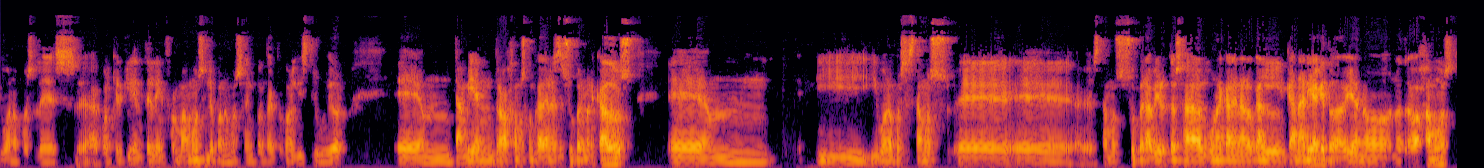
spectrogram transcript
bueno, pues les, a cualquier cliente le informamos y le ponemos en contacto con el distribuidor. también trabajamos con cadenas de supermercados y, bueno, pues estamos estamos súper abiertos a alguna cadena local canaria que todavía no, no trabajamos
